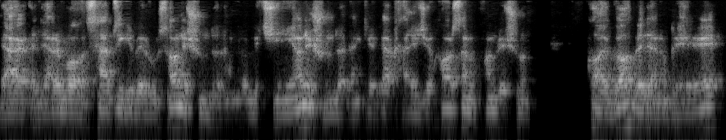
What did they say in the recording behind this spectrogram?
در, در با سبزی که به روسا نشون دادن و به چینی نشون دادن که در خلیج فارس هم می‌خوان بهشون پایگاه بدن و غیره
